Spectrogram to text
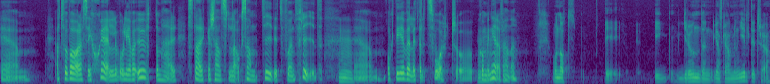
ehm, att få vara sig själv och leva ut de här starka känslorna och samtidigt få en frid. Mm. Och det är väldigt, väldigt svårt att kombinera för henne. Och något i, i grunden ganska allmängiltigt tror jag.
